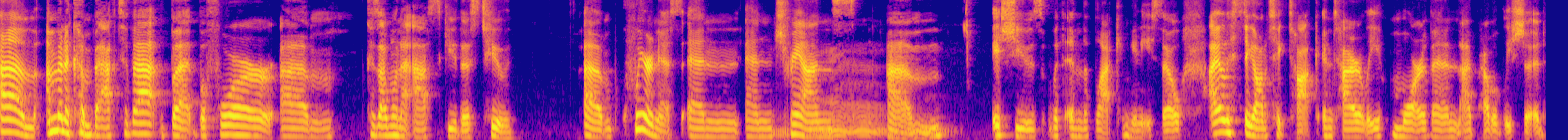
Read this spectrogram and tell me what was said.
Um, I'm gonna come back to that, but before, um, because I want to ask you this too, um, queerness and and trans um issues within the Black community. So I stay on TikTok entirely more than I probably should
